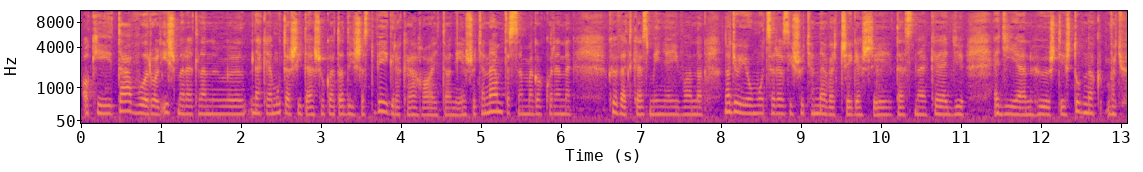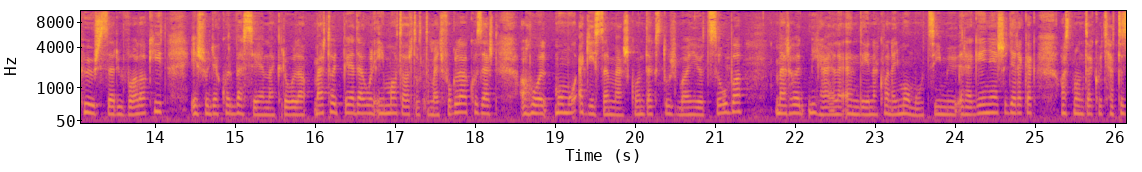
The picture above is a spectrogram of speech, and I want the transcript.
aki távolról ismeretlenül nekem utasításokat ad, és ezt végre kell hajtani, és hogyha nem teszem meg, akkor ennek következményei vannak. Nagyon jó módszer az is, hogyha nevetségesé tesznek egy, egy ilyen hőst, és tudnak, vagy hősszerű valakit, és hogy akkor beszélnek róla. Mert hogy például én ma tartottam egy foglalkozást, ahol Momo egészen más kontextusban jött szóba, mert hogy Mihály Endének van egy Momo című regénye, és a gyerekek azt mondták, hogy hát ez,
